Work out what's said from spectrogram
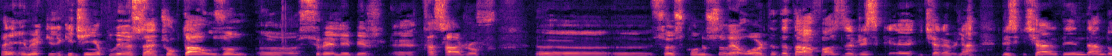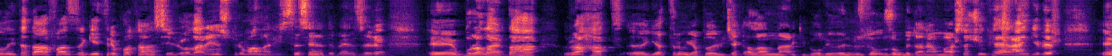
Hani emeklilik için yapılıyorsa çok daha uzun e, süreli bir e, tasarruf e, e, söz konusu ve orada da daha fazla risk e, içerebilen, risk içerdiğinden dolayı da daha fazla getiri potansiyeli olan enstrümanlar, hisse senedi benzeri. E, buralar daha rahat e, yatırım yapılabilecek alanlar gibi oluyor. Önünüzde uzun bir dönem varsa çünkü herhangi bir e,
